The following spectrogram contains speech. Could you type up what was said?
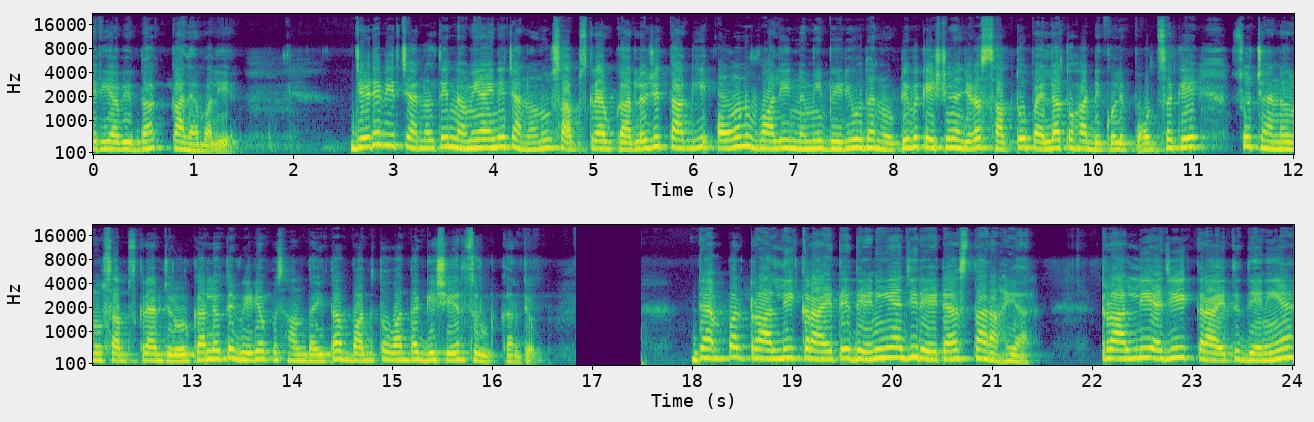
ਏਰੀਆ ਵੀ ਦਾ ਕਾਲਿਆਂ ਵਾਲੀ ਹੈ। ਜਿਹੜੇ ਵੀਰ ਚੈਨਲ ਤੇ ਨਵੇਂ ਆਏ ਨੇ, ਚੈਨਲ ਨੂੰ ਸਬਸਕ੍ਰਾਈਬ ਕਰ ਲਿਓ ਜੀ, ਤਾਂ ਕਿ ਆਉਣ ਵਾਲੀ ਨਵੀਂ ਵੀਡੀਓ ਦਾ ਨੋਟੀਫਿਕੇਸ਼ਨ ਹੈ ਜਿਹੜਾ ਸਭ ਤੋਂ ਪਹਿਲਾਂ ਤੁਹਾਡੇ ਕੋਲੇ ਪਹੁੰਚ ਸਕੇ। ਸੋ ਚੈਨਲ ਨੂੰ ਸਬਸਕ੍ਰਾਈਬ ਜ਼ਰੂਰ ਕਰ ਲਿਓ ਤੇ ਵੀਡੀਓ ਪਸੰਦ ਆਈ ਤਾਂ ਵੱਧ ਤੋਂ ਵੱਧ ਅੱਗੇ ਸ਼ੇਅਰ ਜ਼ਰੂਰ ਕਰ ਦਿਓ। ਡੈਂਪਰ ਟਰਾਲੀ ਕਿਰਾਏ ਤੇ ਦੇਣੀ ਹੈ ਜੀ ਰੇਟ ਹੈ 17000 ਟਰਾਲੀ ਹੈ ਜੀ, ਕਿਰਾਏ ਤੇ ਦੇਣੀ ਹੈ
